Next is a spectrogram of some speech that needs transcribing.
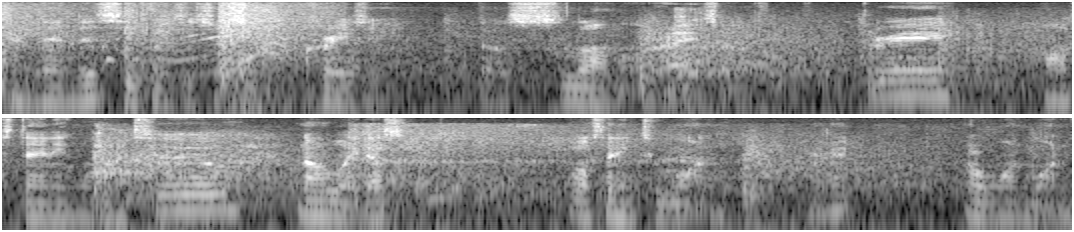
And then this sequence is just crazy. The slow mo, right? So four, three. all standing 1, 2. No, wait, that's all standing 2, 1. Right? Or 1, 1.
